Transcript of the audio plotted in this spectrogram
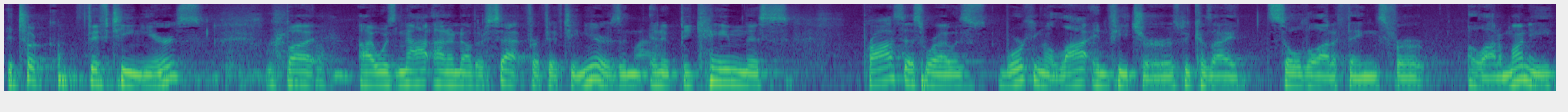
It took 15 years, but I was not on another set for 15 years, and, and it became this process where I was working a lot in features because I sold a lot of things for a lot of money,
